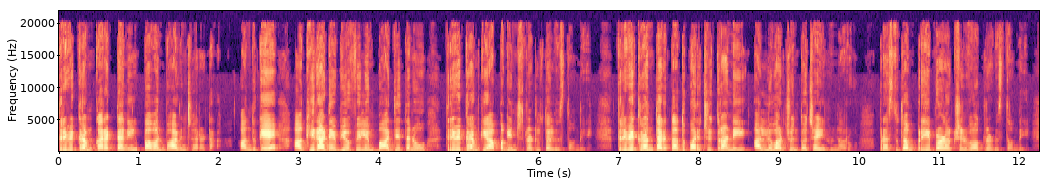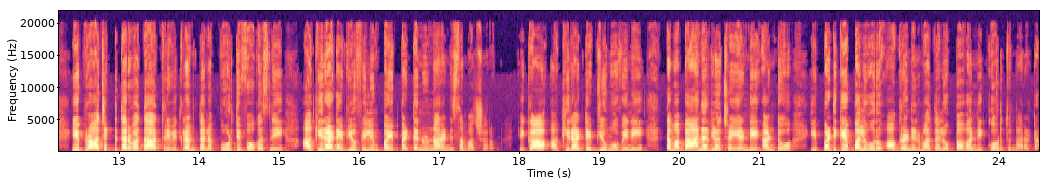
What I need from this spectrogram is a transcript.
త్రివిక్రమ్ కరెక్ట్ అని పవన్ భావించారట. అందుకే అఖిరా డెబ్యూ ఫిలిం బాధ్యతను త్రివిక్రమ్కి అప్పగించినట్లు తెలుస్తోంది. త్రివిక్రమ్ తన తదుపరి చిత్రాన్ని అల్లు అర్జున్తో చేయనున్నారు. ప్రస్తుతం ప్రీ ప్రొడక్షన్ వర్క్ నడుస్తోంది. ఈ ప్రాజెక్ట్ తర్వాత త్రివిక్రమ్ తన పూర్తి ఫోకస్ని అఖిరా డెబ్యూ ఫిలింపై పెట్టనున్నారని సమాచారం. ఇక అఖిరా డెబ్యూ మూవీని తమ బ్యానర్లో చేయండి అంటూ ఇప్పటికే పలువురు అగ్ర నిర్మాతలు పవన్ని కోరుతున్నారట.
